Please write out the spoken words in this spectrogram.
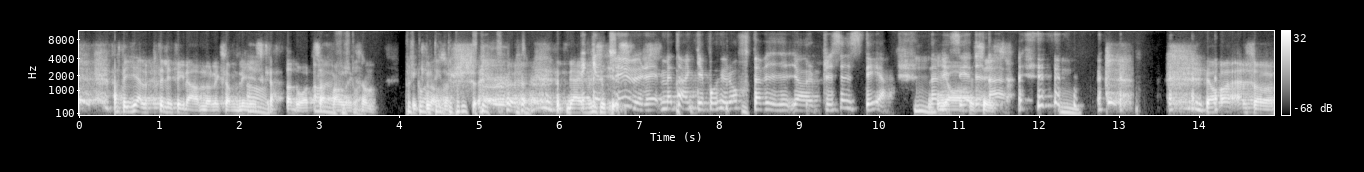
fast det hjälpte lite grann att liksom bli ja. skrattad åt. Så ja, att man liksom, förstår att det inte är på riktigt. Nej, Vilken precis. tur med tanke på hur ofta vi gör precis det mm. när vi ja, ser precis. dina... mm. ja, alltså,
